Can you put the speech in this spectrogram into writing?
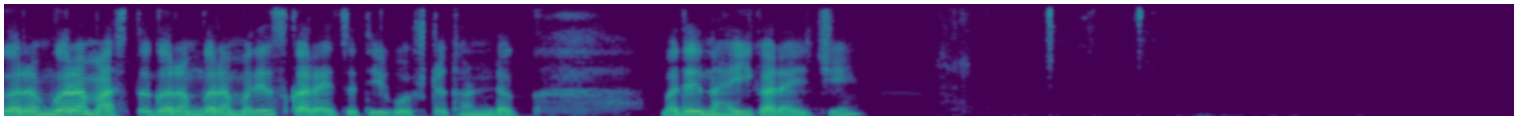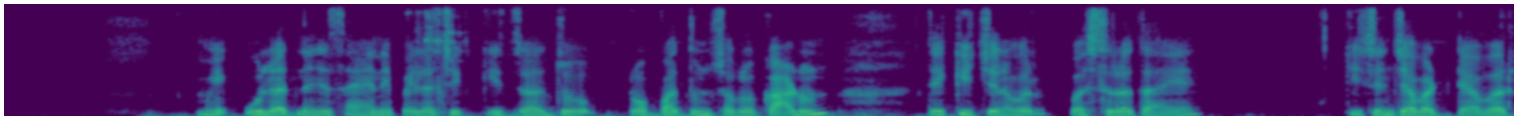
गरम गरम असतं. गरम गरममध्येच करायचं ती गोष्ट. थंडकमध्ये नाही करायची. मी उलटण्याच्या सहाय्याने पहिला चिक्कीचा जो टोपातून सगळं काढून ते किचनवर पसरत आहे. किचनच्या वट्ट्यावर.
